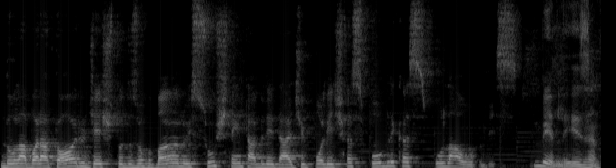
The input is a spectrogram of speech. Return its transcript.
do Laboratório de Estudos Urbanos, Sustentabilidade e Políticas Públicas, o LAURBS. Beleza.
